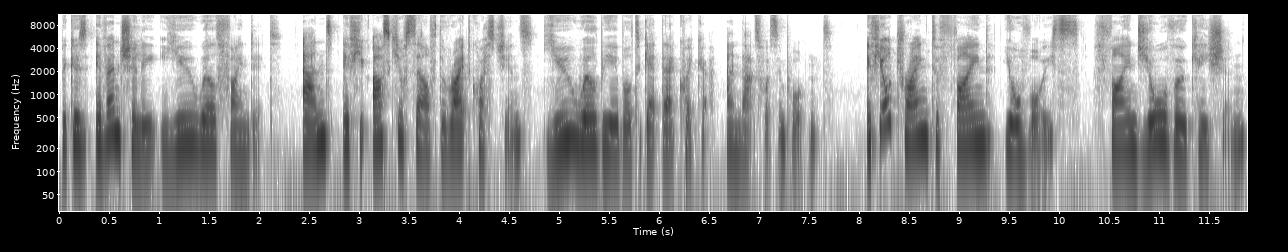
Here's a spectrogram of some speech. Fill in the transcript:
because eventually you will find it. And if you ask yourself the right questions, you will be able to get there quicker, and that's what's important. If you're trying to find your voice, find your vocation,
